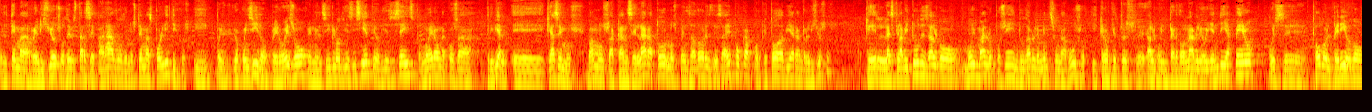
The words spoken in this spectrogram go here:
el tema religioso debe estar separado de los temas políticos y pues yo coincido, pero eso en el siglo XVII o XVI pues no era una cosa trivial. Eh, ¿Qué hacemos? ¿Vamos a cancelar a todos los pensadores de esa época porque todavía eran religiosos? Que la esclavitud es algo muy malo, pues sí, indudablemente es un abuso y creo que esto es eh, algo imperdonable hoy en día, pero pues eh, todo el periodo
